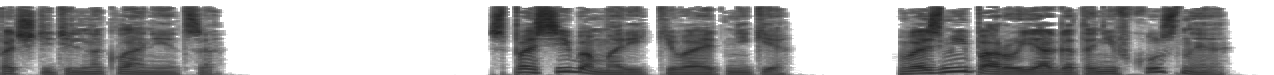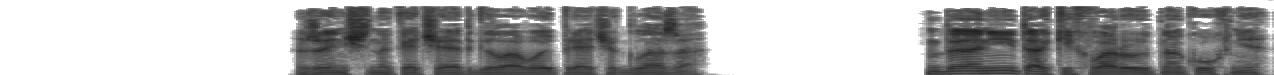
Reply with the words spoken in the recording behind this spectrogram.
почтительно кланяется. «Спасибо, Мари», — кивает Ники. «Возьми пару ягод, они вкусные». Женщина качает головой, пряча глаза. «Да они и так их воруют на кухне»,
